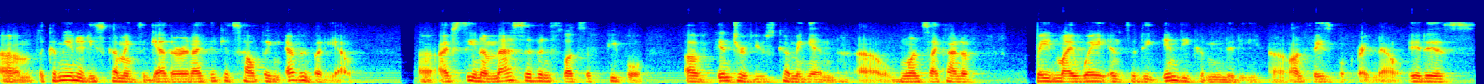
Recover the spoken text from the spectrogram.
Um, the community's coming together and i think it's helping everybody out. Uh, i've seen a massive influx of people of interviews coming in uh, once I kind of made my way into the indie community uh, on Facebook right now. It is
